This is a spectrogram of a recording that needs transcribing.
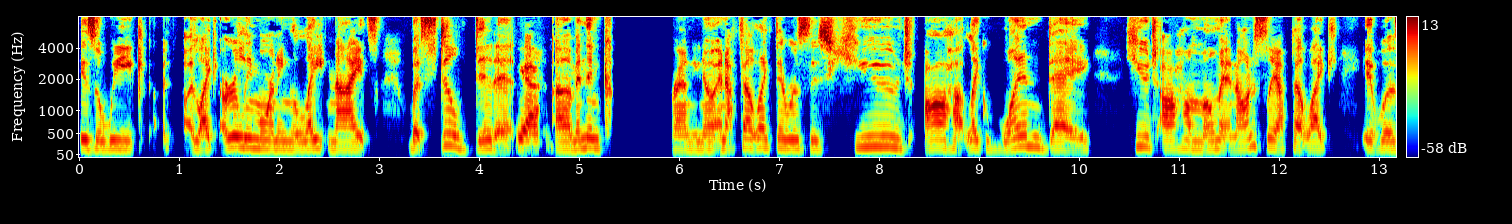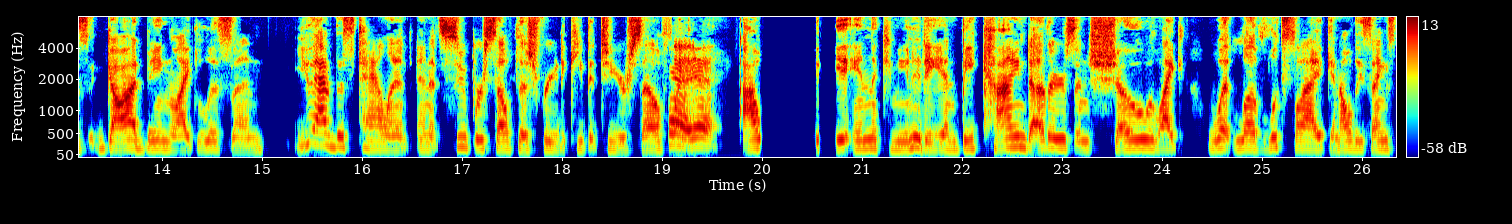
a week, uh, like early morning, late nights, but still did it. Yeah. Um, and then around, you know, and I felt like there was this huge aha, like one day, huge aha moment. And honestly, I felt like it was God being like, listen, you have this talent and it's super selfish for you to keep it to yourself. Yeah, like, yeah. I get in the community and be kind to others and show like what love looks like and all these things.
